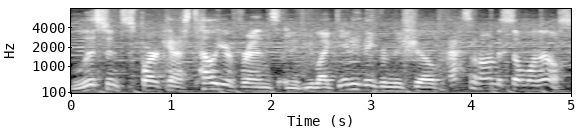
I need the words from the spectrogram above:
listen to Sparkcast, tell your friends, and if you liked anything from this show, pass it on to someone else.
